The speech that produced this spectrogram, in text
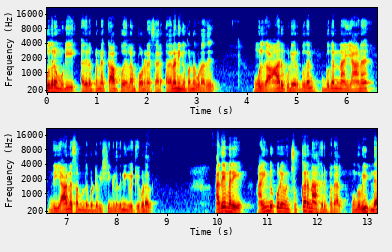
குதிரை முடி அதில் பண்ண காப்பு இதெல்லாம் போடுறேன் சார். அதெல்லாம் நீங்கள் பண்ணக்கூடாது. உங்களுக்கு ஆறு கூடியவர் புதன் புதன்னா யானை இந்த யானை சம்மந்தப்பட்ட விஷயங்கள் வந்து நீங்கள் வைக்கக்கூடாது. அதே மாதிரி ஐந்து கூடியவன் சுக்கரனாக இருப்பதால் உங்கள் வீட்டில்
